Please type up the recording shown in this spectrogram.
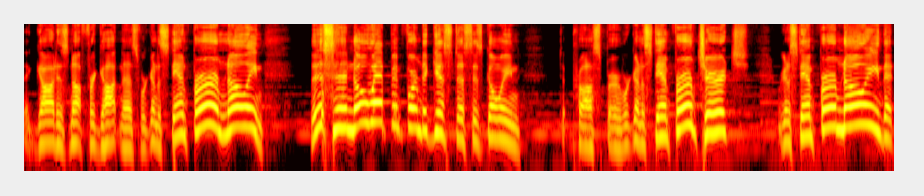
that God has not forgotten us. We're going to stand firm knowing, listen, no weapon formed against us is going to prosper. We're going to stand firm, church. We're going to stand firm knowing that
